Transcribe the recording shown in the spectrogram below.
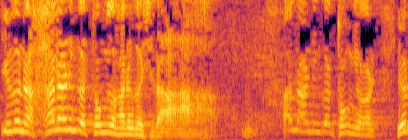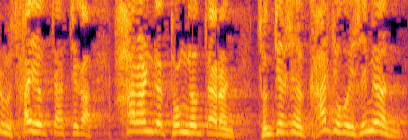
이거는 하나님과 동력하는 것이다. 하나님과 동력하는 여러분 사역 자체가 하나님과 동력자라는 정체성을 가지고 있으면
